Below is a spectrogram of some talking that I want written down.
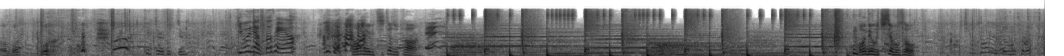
어, 뭐, 뭐. 기분이 어떠세요? 아, 여기 진짜 좋다. 어, 근데 여기 진짜 무서워. 그렇다.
